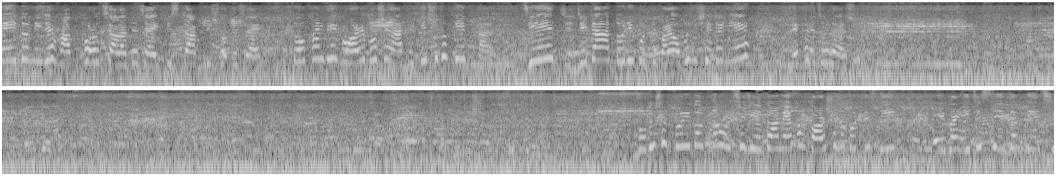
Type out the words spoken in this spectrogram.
মেয়ে তো নিজের হাত খরচ চালাতে চায়, একটু স্টাবলিশ হতে চায়। তো ওখান থেকে ঘরে বসে না থেকে শুধু কেক না, যে যেটা তৈরি করতে পারে, অবশ্যই সেটা নিয়ে এখানে চলে আসুক ভবিষ্যৎ পরিকল্পনা হচ্ছে, যেহেতু আমি এখন পড়াশোনা করতেছি এইচএসসি এক্সাম দিয়েছি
